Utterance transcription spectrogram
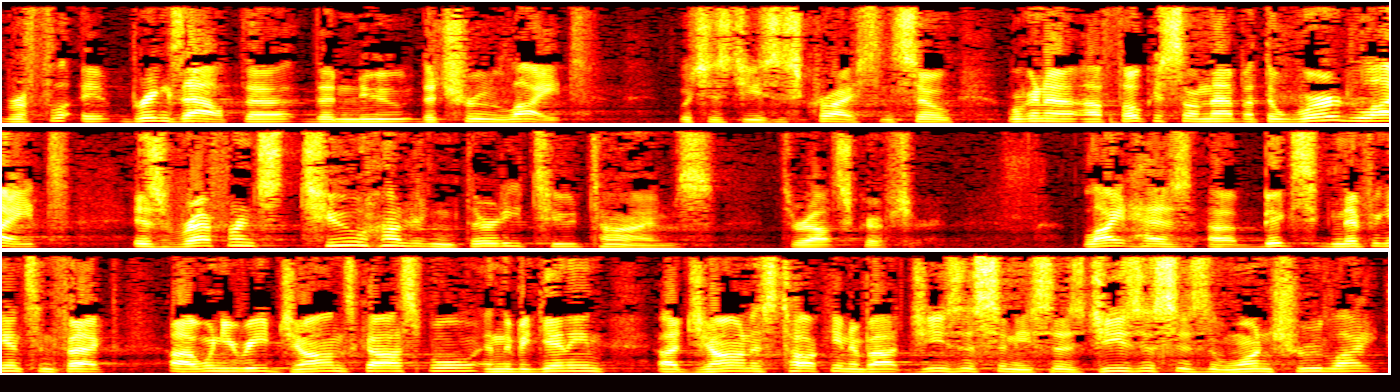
refl- it brings out the the new the true light, which is Jesus Christ. And so we're going to uh, focus on that. But the word light is referenced 232 times throughout Scripture. Light has a big significance. In fact, uh, when you read John's Gospel in the beginning, uh, John is talking about Jesus, and he says Jesus is the one true light.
